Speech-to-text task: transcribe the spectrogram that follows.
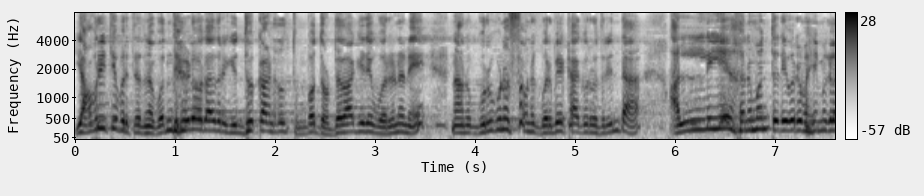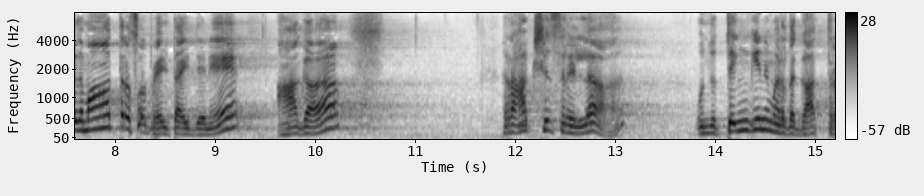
ಯಾವ ರೀತಿ ಬರ್ತದೆ ಒಂದು ಹೇಳೋದಾದರೆ ಯುದ್ಧಕಾಂಡದಲ್ಲಿ ತುಂಬ ದೊಡ್ಡದಾಗಿದೆ ವರ್ಣನೆ. ನಾನು ಗುರುಗುಣಸ್ಥವನಿಗೆ ಬರಬೇಕಾಗಿರೋದ್ರಿಂದ ಅಲ್ಲಿಯೇ ಹನುಮಂತ ದೇವರ ಮಹಿಮೆಗಳನ್ನು ಮಾತ್ರ ಸ್ವಲ್ಪ ಹೇಳ್ತಾ ಇದ್ದೇನೆ. ಆಗ ರಾಕ್ಷಸರೆಲ್ಲ ಒಂದು ತೆಂಗಿನ ಮರದ ಗಾತ್ರ,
